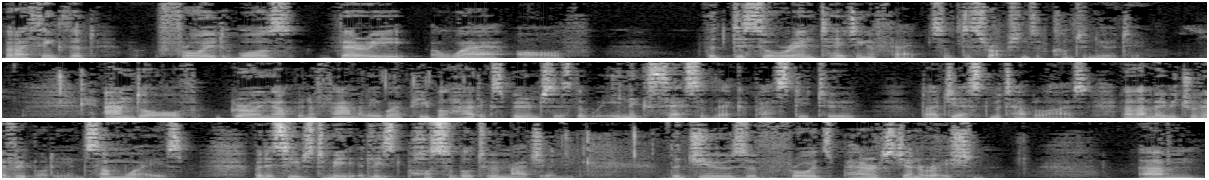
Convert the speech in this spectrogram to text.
But I think that Freud was very aware of the disorientating effects of disruptions of continuity. Okay. And of growing up in a family where people had experiences that were in excess of their capacity to digest, metabolize. Now that may be true of everybody in some ways, but it seems to me at least possible to imagine the Jews of Freud's parents' generation um,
